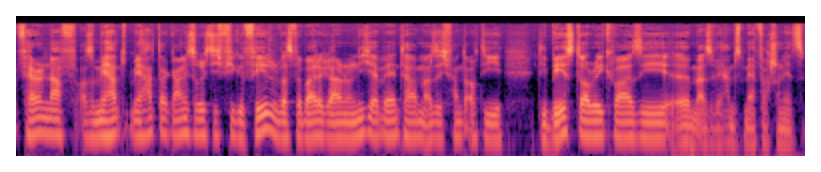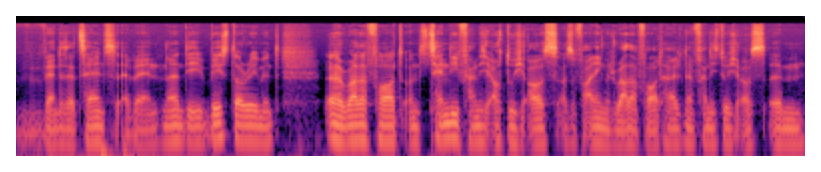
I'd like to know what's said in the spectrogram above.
fair enough. Also mir hat, mir hat da gar nicht so richtig viel gefehlt und was wir beide gerade noch nicht erwähnt haben, also ich fand auch die, die B-Story quasi, ähm, also wir haben es mehrfach schon jetzt während des Erzählens erwähnt, ne? die B-Story mit äh, Rutherford und Tandy fand ich auch durchaus, also vor allen Dingen mit Rutherford halt, ne, fand ich durchaus ähm,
